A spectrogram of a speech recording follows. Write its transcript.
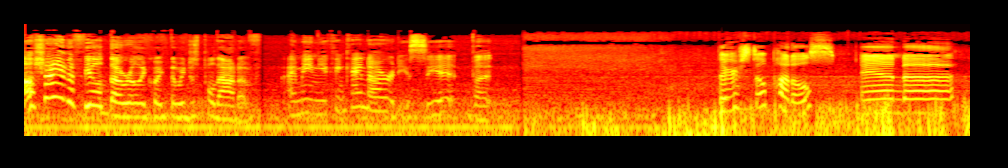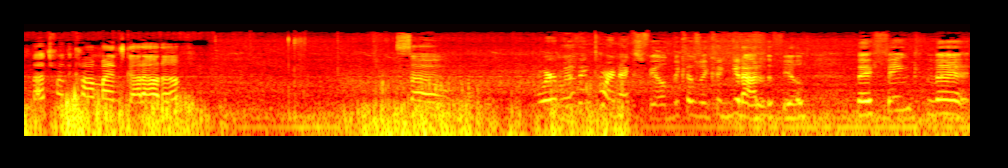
I'll show you the field though really quick that we just pulled out of. I mean, you can kind of already see it, but there's still puddles and uh, that's where the combines got out of. So we're moving to our next field because we couldn't get out of the field. They think that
